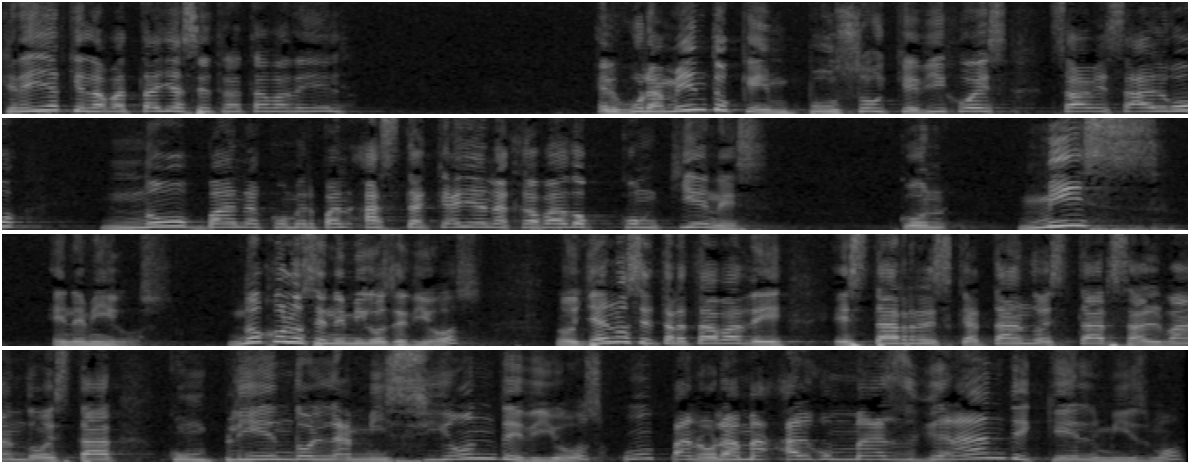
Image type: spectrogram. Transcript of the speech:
Creía que la batalla se trataba de él. El juramento que impuso, que dijo es, ¿sabes algo? No van a comer pan hasta que hayan acabado con quiénes? Con mis enemigos. No con los enemigos de Dios. No, ya no se trataba de estar rescatando, estar salvando, estar cumpliendo la misión de Dios, un panorama algo más grande que él mismo.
